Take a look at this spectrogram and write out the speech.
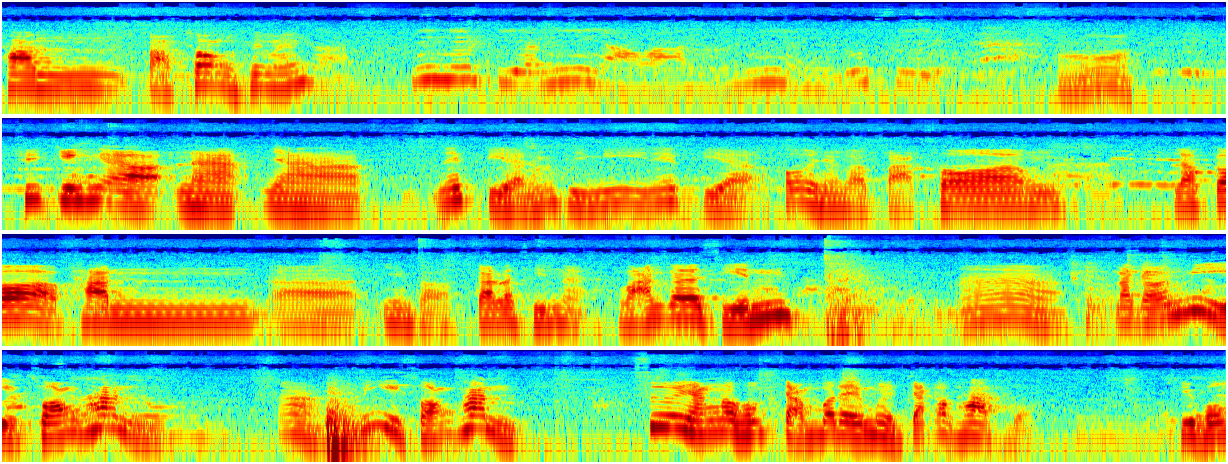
พันปากช่องใช่ไหมจ้ะนี่เนี่ยเปียนี่หยาหวานนี่อย่างดูสิอ๋อที่จริงอะน่ะหญ้าในเปียมันสิมีในเปียเขาเรียกหยังกับปากซอง แล้วก็พันอ่าอหยังกับกาลสินธุ์น่ะ หวานกาลสินธุ์อ่าแล้วก็มันมีอีกสองพันอ่ามีอีกสองพันซื้อหยังเนาะผมจำบ่ได้เหมือนจักรพรรดิบอกที่ผม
